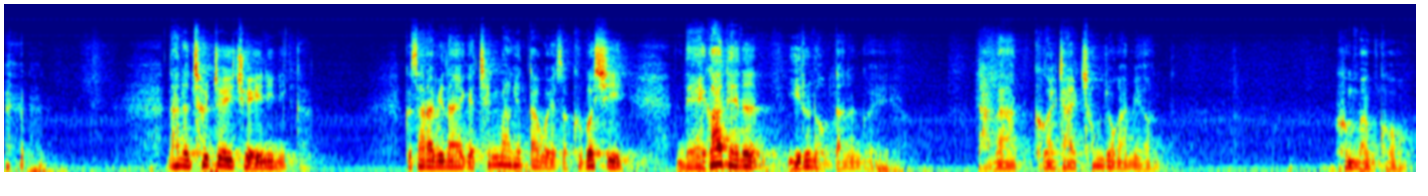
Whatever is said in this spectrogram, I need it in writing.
나는 철저히 죄인이니까. 그 사람이 나에게 책망했다고 해서 그것이 내가 되는 일은 없다는 거예요. 다만 그걸 잘 청종하면 흠 많고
